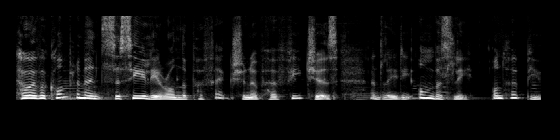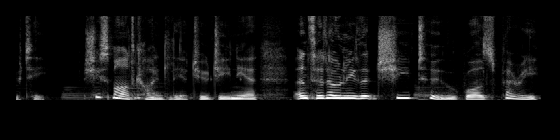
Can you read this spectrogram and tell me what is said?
however, compliment Cecilia on the perfection of her features and Lady Ombersley on her beauty. She smiled kindly at Eugenia and said only that she too was very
